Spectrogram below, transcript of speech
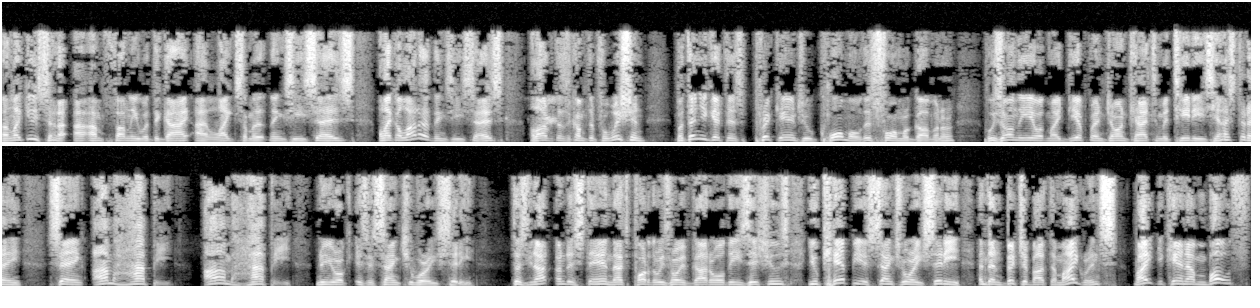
and like you said, I, I'm friendly with the guy. I like some of the things he says. I like a lot of the things he says. A lot of it doesn't come to fruition. But then you get this prick Andrew Cuomo, this former governor, who's on the air with my dear friend John Catsimatidis yesterday, saying, I'm happy. I'm happy New York is a sanctuary city. Does he not understand that's part of the reason why we've got all these issues? You can't be a sanctuary city and then bitch about the migrants, right? You can't have them both.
